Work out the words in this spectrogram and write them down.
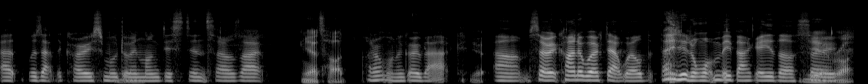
at, was at the coast and we are Mm. doing long distance. So I was like, yeah, it's hard. I don't want to go back. Yeah. Um, so it kind of worked out well that they didn't want me back either. So yeah. Right.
